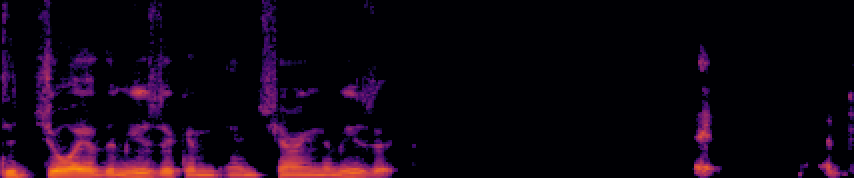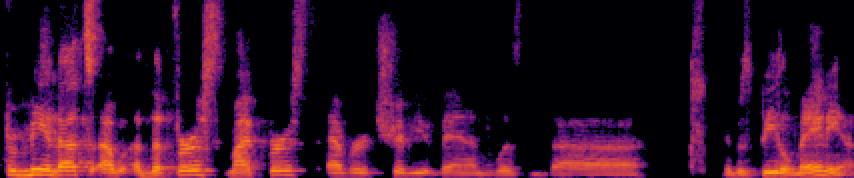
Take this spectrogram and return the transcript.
the joy of the music and, and sharing the music. For me, that's uh, the first, my first ever tribute band was, uh, it was Beatlemania.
